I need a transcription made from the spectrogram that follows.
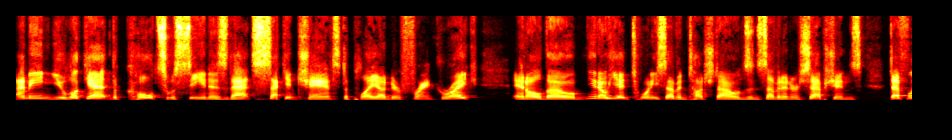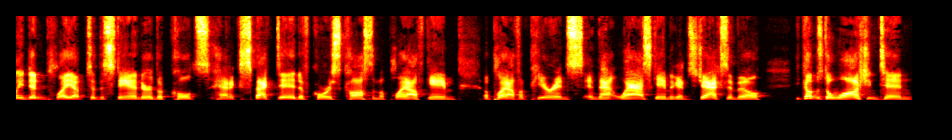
I mean, you look at the Colts was seen as that second chance to play under Frank Reich. And although, you know, he had 27 touchdowns and seven interceptions, definitely didn't play up to the standard the Colts had expected. Of course, cost them a playoff game, a playoff appearance in that last game against Jacksonville. He comes to Washington.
